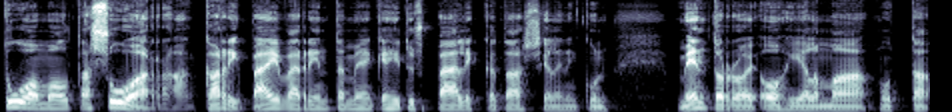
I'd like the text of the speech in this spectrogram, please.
Tuomolta suoraan. Kari Päivärinta, meidän kehityspäällikkö taas siellä niin kuin mentoroi ohjelmaa, mutta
